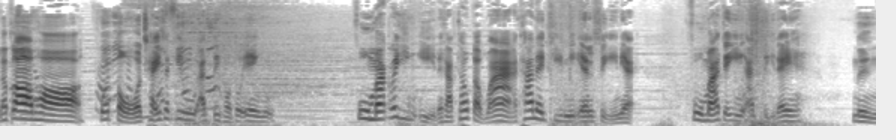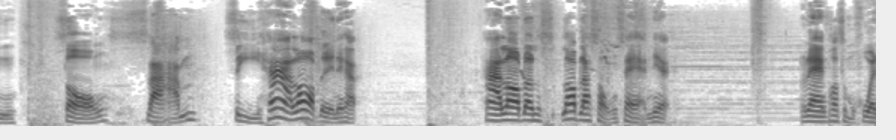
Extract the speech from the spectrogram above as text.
แล้วก็พอวัวโตใช้สกิลอันติของตัวเอง ฟูมะก็ยิงอีกนะครับ เท่ากับว่าถ้าในทีมมีเอียนสีเนี่ยฟูมะจะยิงอันติได้หนึ่งสองสามสี่ห้ารอบเลยนะครับห้ารอบละรอบละสองแสนเนี่ย แรงพอสมควร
